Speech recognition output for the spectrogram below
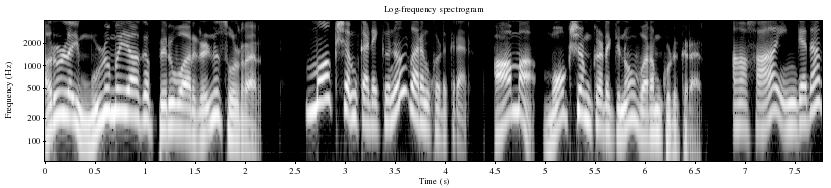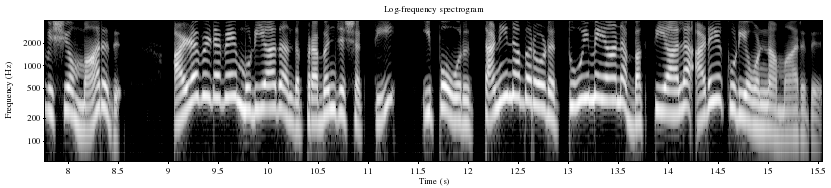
அருளை முழுமையாக பெறுவார்கள்னு சொல்றார். மோக்ஷம் கிடைக்கணும் வரம் கொடுக்கறார். ஆமா மோட்சம் கிடைக்கணும் வரம் கொடுக்கறார். ஆஹா இங்கதான் விஷயம் மாறுது. அளவிடவே முடியாத அந்த பிரபஞ்ச சக்தி இப்போ ஒரு தனிநபரோட தூய்மையான பக்தியால அடையக்கூடிய ஒண்ணா மாறுது.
